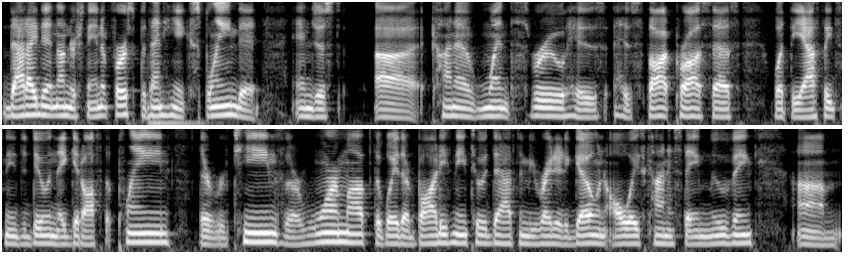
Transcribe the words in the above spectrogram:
that I didn't understand at first, but then he explained it and just uh, kind of went through his his thought process, what the athletes need to do when they get off the plane, their routines, their warm up, the way their bodies need to adapt and be ready to go, and always kind of stay moving. Um,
